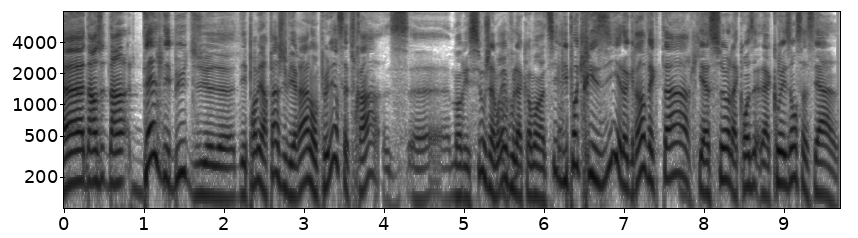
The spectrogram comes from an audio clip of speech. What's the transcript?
Euh, dans, dans- dès le début du, euh, des premières pages du viral on peut lire cette phrase euh, Mauricio j'aimerais que vous la commentiez l'hypocrisie est le grand vecteur qui assure la, co- la cohésion sociale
